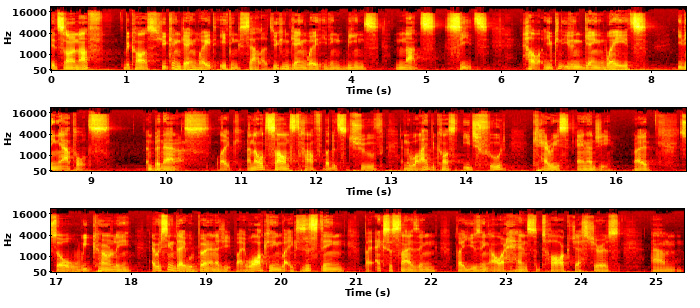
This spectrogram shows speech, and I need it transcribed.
It's not enough because you can gain weight eating salads. You can gain weight eating beans, nuts, seeds. Hell, you can even gain weight eating apples and bananas. Like I know it sounds tough, but it's the truth. And why? Because each food carries energy right? So we currently every single day we burn energy by walking, by existing, by exercising, by using our hands to talk, gestures, um,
